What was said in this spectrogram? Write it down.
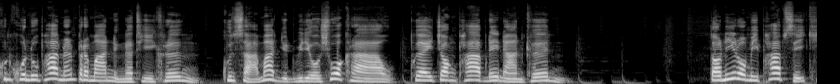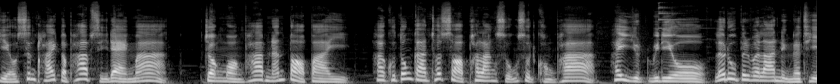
คุณควรดูภาพนั้นประมาณ 1 นาทีครึ่ง คุณสามารถหยุดวิดีโอชั่วคราว เพื่อให้จ้องภาพได้นานขึ้น ตอนนี้เรามีภาพสีเขียวซึ่งคล้ายกับภาพสีแดงมาก จ้องมองภาพนั้นต่อไป หากคุณต้องการทดสอบพลังสูงสุดของภาพ ให้หยุดวิดีโอและดูเป็นเวลา 1 นาที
